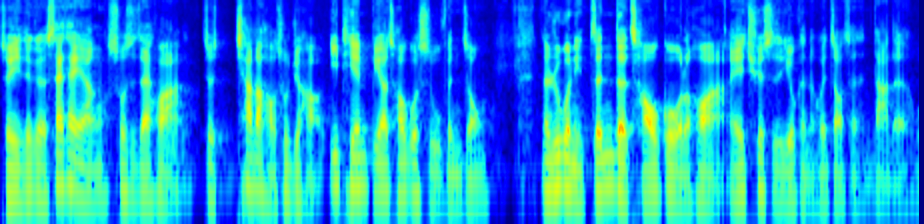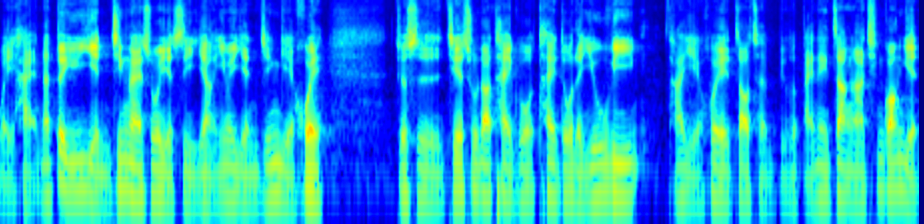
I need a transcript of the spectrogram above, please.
所以这个晒太阳，说实在话，就恰到好处就好，一天不要超过十五分钟。那如果你真的超过的话，诶，确实有可能会造成很大的危害。那对于眼睛来说也是一样，因为眼睛也会就是接触到太过太多的 UV，它也会造成，比如说白内障啊、青光眼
